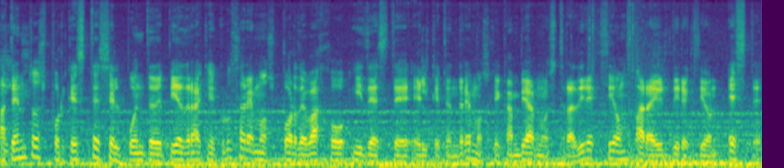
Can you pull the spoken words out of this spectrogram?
Atentos porque este es el puente de piedra que cruzaremos por debajo y desde el que tendremos que cambiar nuestra dirección para ir dirección este.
